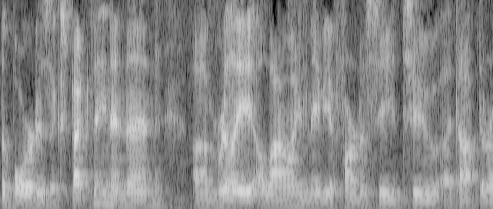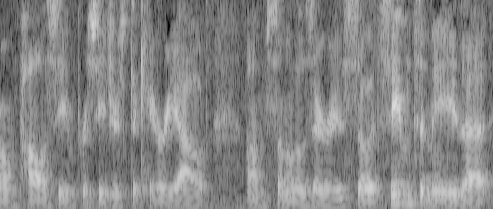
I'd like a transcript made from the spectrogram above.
the board is expecting, and then um, really allowing maybe a pharmacy to adopt their own policy and procedures to carry out um, some of those areas. So it seemed to me that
